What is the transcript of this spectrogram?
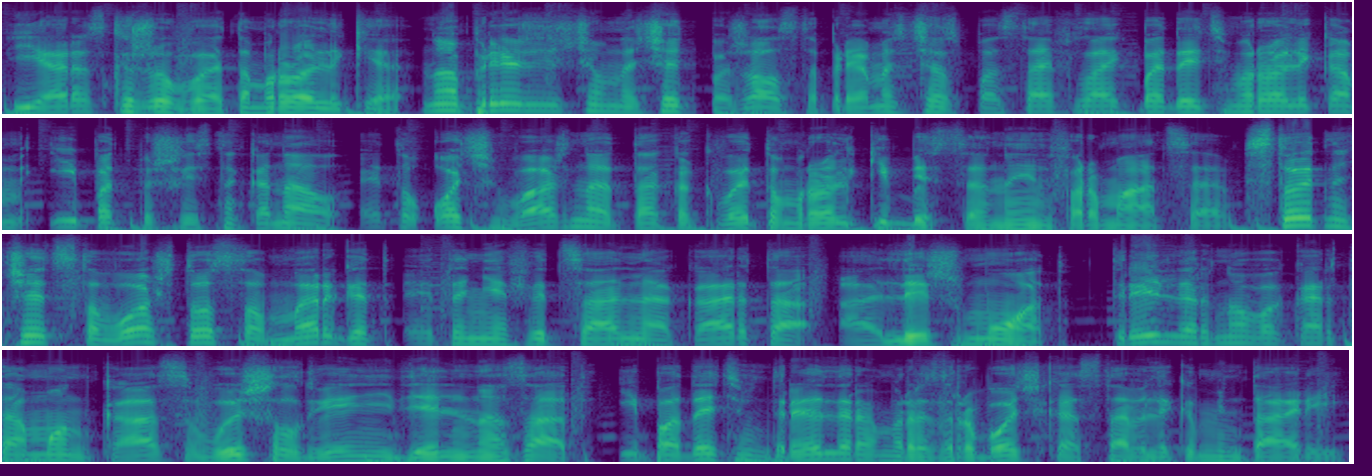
я расскажу в этом ролике. Но прежде чем начать, пожалуйста, прямо сейчас поставь лайк под этим роликом и подпишись на канал. Это очень важно, так как в этом ролике бесценная информация. Стоит начать с того, что Submerged – это не официальная карта, а лишь мод. Трейлер новой карты Among Us вышел две недели назад, и под этим трейлером разработчики оставили комментарий.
